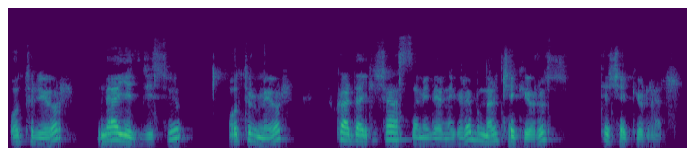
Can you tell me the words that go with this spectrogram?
oturuyor. La yeclisu oturmuyor. Yukarıdaki şahıs zamirlerine göre bunları çekiyoruz. Teşekkürler.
